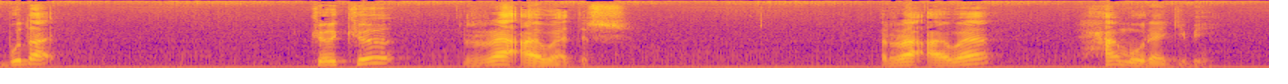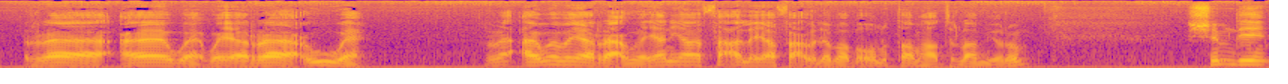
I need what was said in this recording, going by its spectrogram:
Bu da kökü ra'avedir. Ra'ave hamure gibi. Ra'ave veya ra'uve. Ra'ave veya ra've. Yani ya faale ya faule baba onu tam hatırlamıyorum. Şimdi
